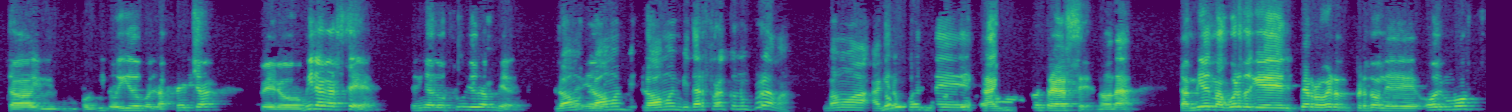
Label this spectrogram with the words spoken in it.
estaba un poquito ido con la fecha, pero mira Garcés, tenía lo suyo también. Lo vamos, lo, vamos, lo vamos, a invitar, Franco, en un programa. Vamos a, que nos cuente. No, contra Garcés, no, nada. También me acuerdo que el perro verde, perdón, eh, Olmos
